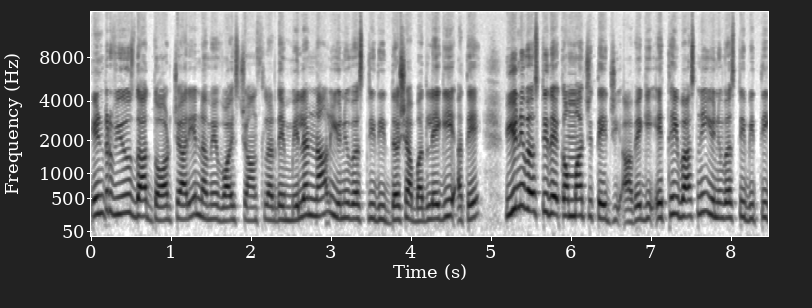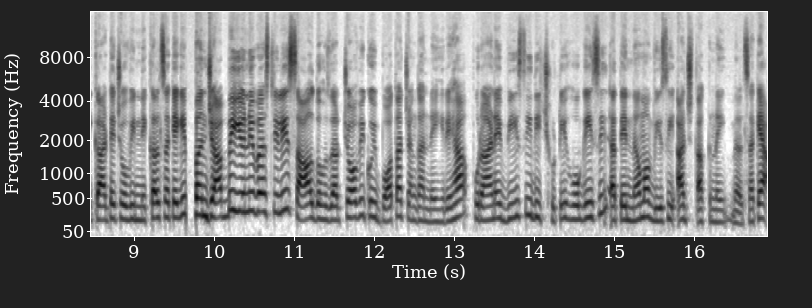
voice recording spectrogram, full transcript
ਇੰਟਰਵਿਊਜ਼ ਦਾ ਦੌਰ ਜਾਰੀ ਹੈ। ਨਵੇਂ ਵਾਈਸ ਚਾਂਸਲਰ ਦੇ ਮਿਲਣ ਨਾਲ ਯੂਨੀਵਰਸਿਟੀ ਦੀ ਦਸ਼ਾ ਬਦਲੇਗੀ ਅਤੇ ਯੂਨੀਵਰਸਿਟੀ ਦੇ ਕੰਮਾਂ 'ਚ ਤੇਜ਼ੀ ਆਵੇਗੀ। ਇੱਥੇ ਹੀ ਬਸ ਨਹੀਂ, ਯੂਨੀਵਰਸਿਟੀ ਬੀਤੀ ਘਾਟੇ 'ਚੋਂ ਵੀ ਨਿਕਲ ਸਕੇਗੀ। ਪੰਜਾਬੀ ਯੂਨੀਵਰਸਿਟੀ ਲਈ ਸਾਲ 2024 ਕੋਈ ਬਹੁਤਾ ਚੰਗਾ ਨਹੀਂ ਰਿਹਾ। ਪੁਰਾਣੇ ਵੀਸੀ ਦੀ ਛੁੱਟੀ ਹੋ ਗਈ ਸੀ ਅਤੇ ਨਵਾਂ ਵੀਸੀ ਅੱਜ ਤੱਕ ਨਹੀਂ ਮਿਲ ਸਕਿਆ।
